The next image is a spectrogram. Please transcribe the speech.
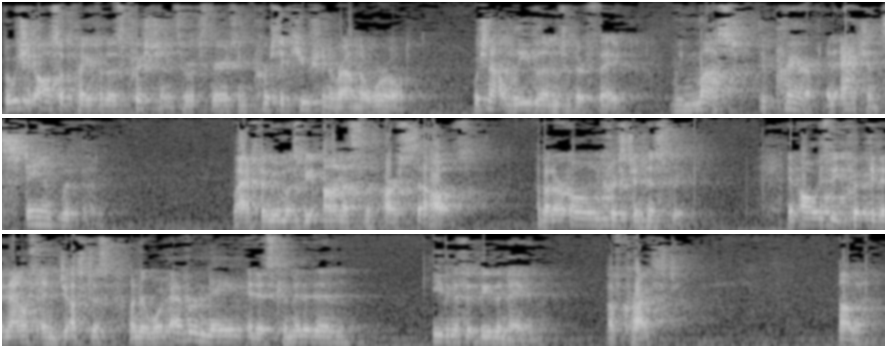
But we should also pray for those Christians who are experiencing persecution around the world. We should not leave them to their fate. We must, through prayer and action, stand with them. Lastly, we must be honest with ourselves about our own Christian history and always be quick to denounce injustice under whatever name it is committed in, even if it be the name of Christ. Amen.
